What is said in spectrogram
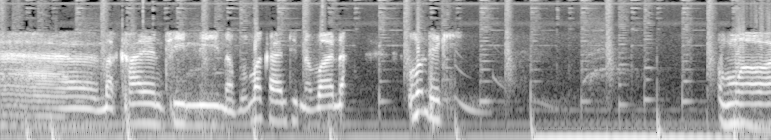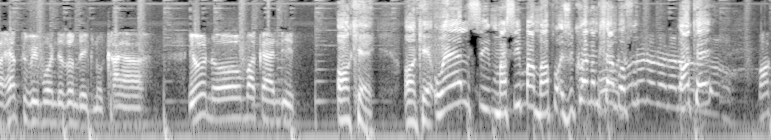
Ah, Makhaya Ntini, nabo Makhaya Ntini nabana. Zondeki. happy beyibonde ezondeki nokhaya. Yo no makhaya okay okay. Well si masibamba apho zikhona mhlawumbi oh, no, no, no, no, okay. mark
